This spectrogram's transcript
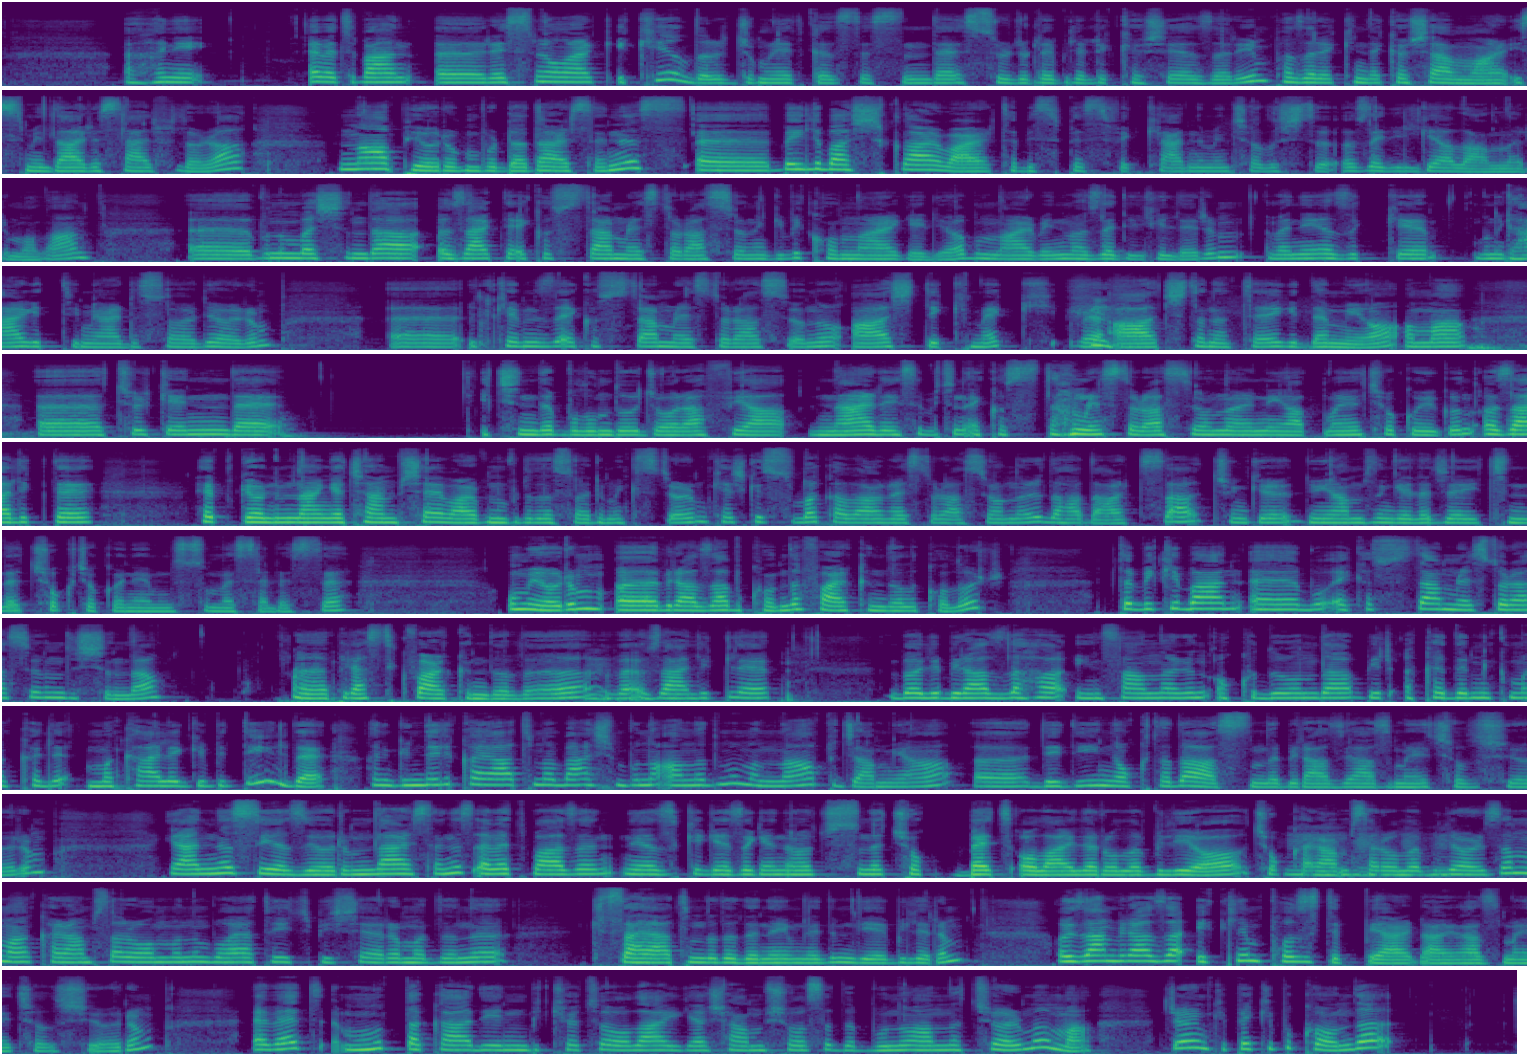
Ee, hani Evet ben e, resmi olarak iki yıldır Cumhuriyet Gazetesi'nde sürdürülebilirlik köşe yazarıyım. Pazar Ekin'de köşem var ismi Dairesel Flora. Ne yapıyorum burada derseniz e, belli başlıklar var tabii spesifik kendimin çalıştığı özel ilgi alanlarım olan. E, bunun başında özellikle ekosistem restorasyonu gibi konular geliyor. Bunlar benim özel ilgilerim ve ne yazık ki bunu her gittiğim yerde söylüyorum e, ülkemizde ekosistem restorasyonu ağaç dikmek ve ağaçtan öteye gidemiyor ama e, Türkiye'nin de içinde bulunduğu coğrafya neredeyse bütün ekosistem restorasyonlarını yapmaya çok uygun. Özellikle hep gönlümden geçen bir şey var bunu burada da söylemek istiyorum. Keşke sulak alan restorasyonları daha da artsa. Çünkü dünyamızın geleceği için de çok çok önemli su meselesi. Umuyorum e, biraz daha bu konuda farkındalık olur. Tabii ki ben e, bu ekosistem restorasyonu dışında e, plastik farkındalığı Hı. ve özellikle böyle biraz daha insanların okuduğunda bir akademik makale, makale gibi değil de hani gündelik hayatımda ben şimdi bunu anladım ama ne yapacağım ya e, dediği noktada aslında biraz yazmaya çalışıyorum. Yani nasıl yazıyorum derseniz evet bazen ne yazık ki gezegen ölçüsünde çok bet olaylar olabiliyor. Çok karamsar olabiliyoruz ama karamsar olmanın bu hayatta hiçbir işe yaramadığını kişisel hayatımda da deneyimledim diyebilirim. O yüzden biraz daha iklim pozitif bir yerden yazmaya çalışıyorum. Evet mutlaka diyelim bir kötü olay yaşanmış olsa da bunu anlatıyorum ama diyorum ki peki bu konuda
